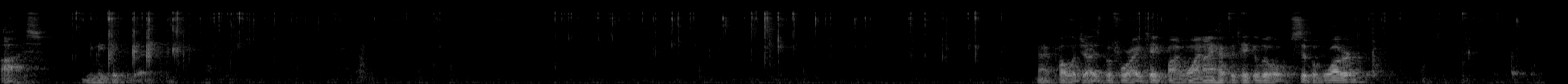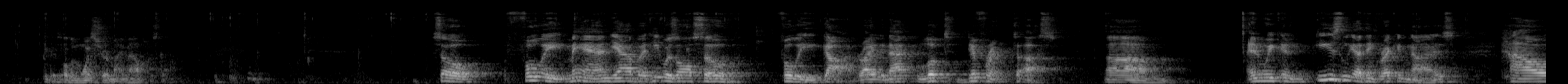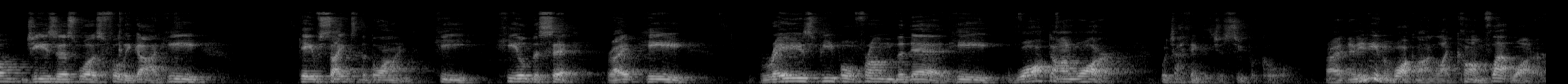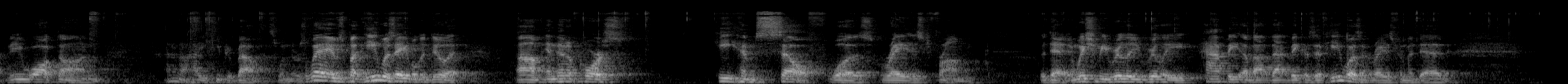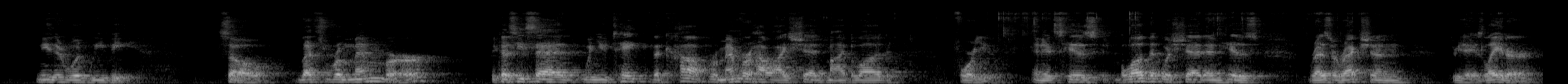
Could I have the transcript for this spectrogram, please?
eyes. You may take the bread. I apologize before I take my wine. I have to take a little sip of water because all the moisture in my mouth is gone. So, fully man, yeah, but he was also fully God, right? And that looked different to us. Um, and we can easily, I think, recognize how Jesus was fully God. He gave sight to the blind, he healed the sick, right? He raised people from the dead, he walked on water, which I think is just super cool right? And he didn't even walk on like calm, flat water. He walked on, I don't know how you keep your balance when there's waves, but he was able to do it. Um, and then, of course, he himself was raised from the dead. And we should be really, really happy about that because if he wasn't raised from the dead, neither would we be. So let's remember, because he said, when you take the cup, remember how I shed my blood for you. And it's his blood that was shed and his resurrection three days later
